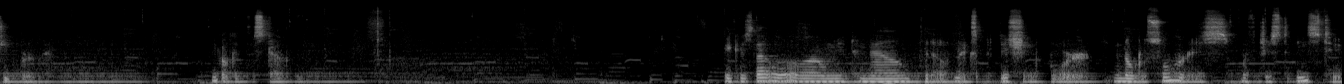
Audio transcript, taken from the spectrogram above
cheaper. I think I'll get this guy. Because that will allow me to now put out an expedition for Nodosaurus with just these two.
